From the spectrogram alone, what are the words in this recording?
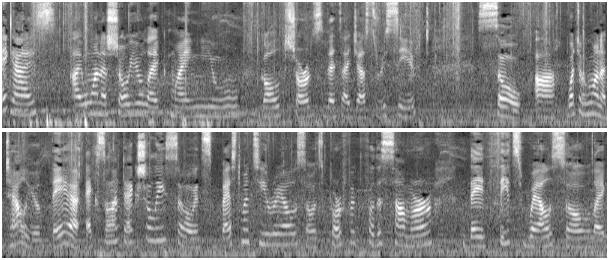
Hey guys, I want to show you like my new golf shorts that I just received. So uh, what I want to tell you, they are excellent actually. So it's best material, so it's perfect for the summer. They fits well, so like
